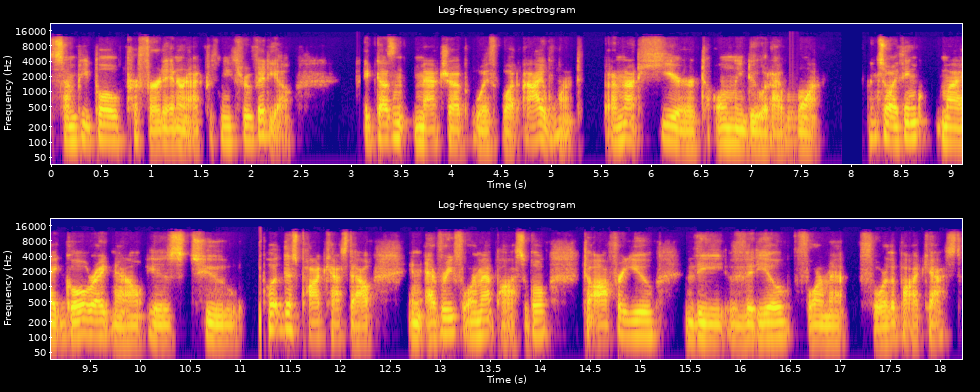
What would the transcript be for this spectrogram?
some people prefer to interact with me through video. It doesn't match up with what I want, but I'm not here to only do what I want. And so I think my goal right now is to put this podcast out in every format possible to offer you the video format for the podcast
